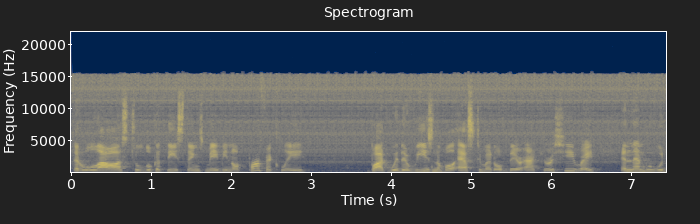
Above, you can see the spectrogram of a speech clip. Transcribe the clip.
that will allow us to look at these things, maybe not perfectly, but with a reasonable estimate of their accuracy, right? And then we would,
